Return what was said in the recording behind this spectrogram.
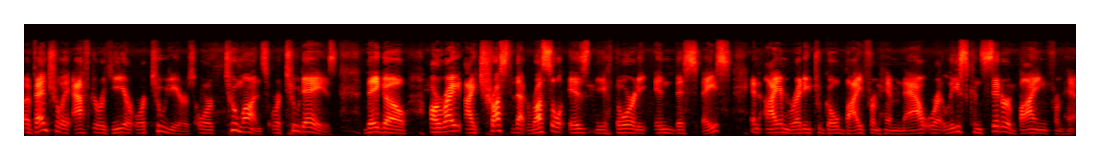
eventually after a year or two years or two months or two days they go all right i trust that russell is the authority in this space and i am ready to go buy from him now or at least consider buying from him.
